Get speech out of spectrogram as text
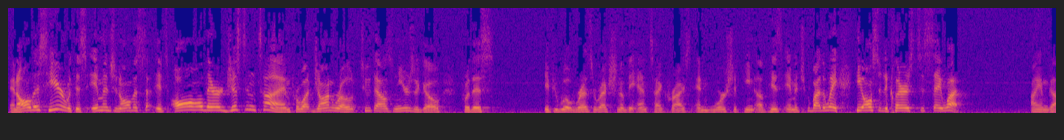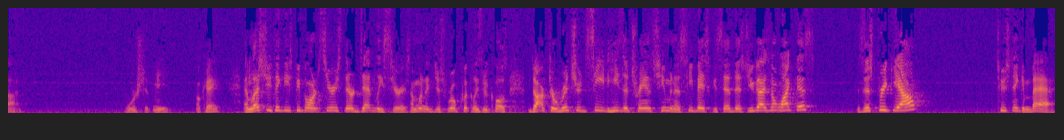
And all this here with this image and all this stuff, it's all there just in time for what John wrote 2,000 years ago for this if you will, resurrection of the Antichrist and worshiping of his image, who, by the way, he also declares to say what? I am God. Worship me. Okay? Unless you think these people aren't serious, they're deadly serious. I'm going to just real quickly as we close. Dr. Richard Seed, he's a transhumanist. He basically said this You guys don't like this? Does this freak you out? Too stinking bad.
